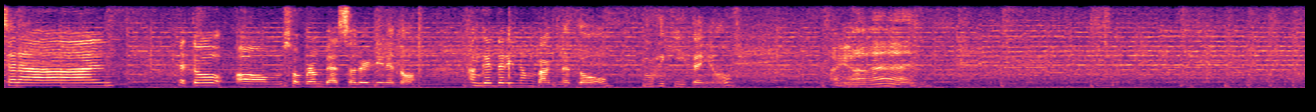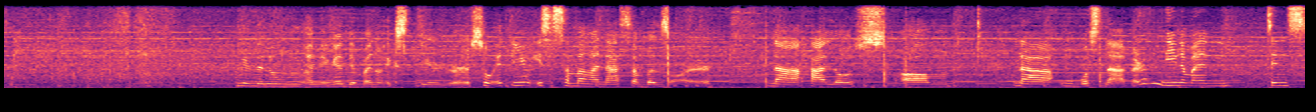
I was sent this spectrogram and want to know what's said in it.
Taran! Ito, um, sobrang bestseller din ito. Ang ganda rin ng bag na to. Makikita nyo. Ayan. Ganda nung, ano yun, diba, nung exterior. So, ito yung isa sa mga nasa bazaar na halos, um, na ubos na. Pero hindi naman, since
